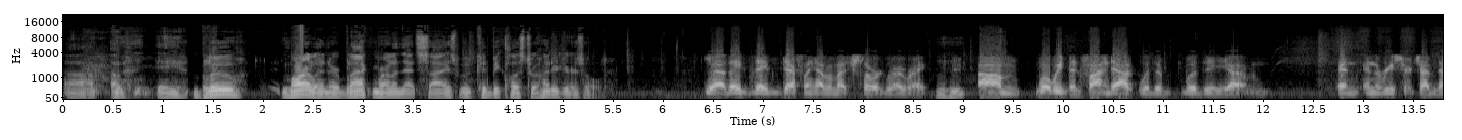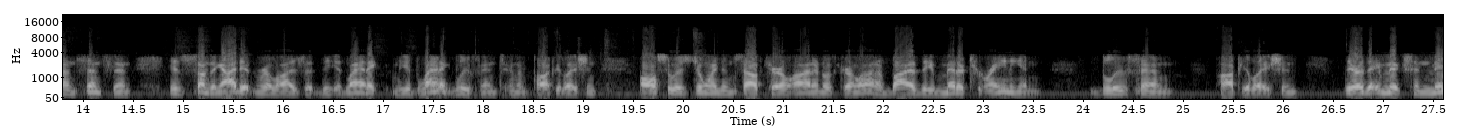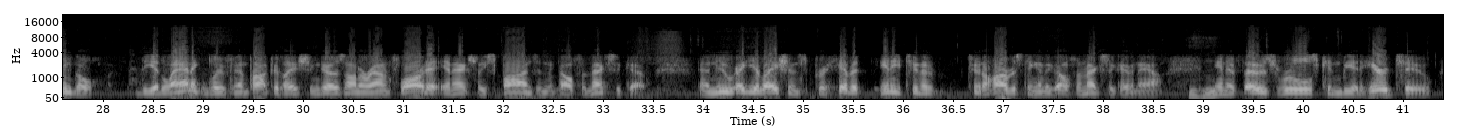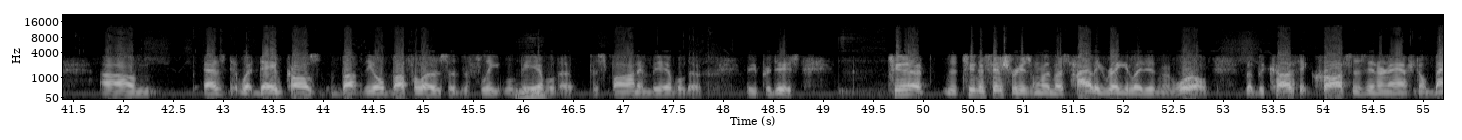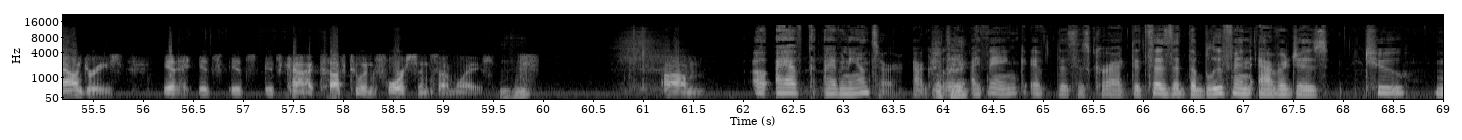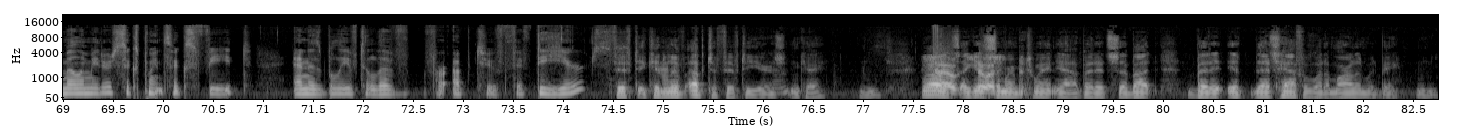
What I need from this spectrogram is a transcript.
uh, a a blue marlin or black marlin that size could be close to hundred years old. Yeah, they they definitely have a much slower grow rate. Mm-hmm. Um, what we did find out with the with the um, and and the research I've done since then is something I didn't realize that the Atlantic the Atlantic bluefin tuna population also is joined in South Carolina, North Carolina by the Mediterranean bluefin population. There they mix and mingle. The Atlantic bluefin population goes on around Florida and actually spawns in the Gulf of Mexico. Now, new regulations prohibit any tuna tuna harvesting in the Gulf of Mexico now, and if those rules can be adhered to, um, as what Dave calls the, buff, the old buffaloes of the fleet will be able to, to spawn and be able to reproduce. Tuna, the tuna fishery is one of the most highly regulated in the world, but because it crosses international boundaries, it, it's it's it's kind of tough to enforce in some ways. Um, Oh, I have I have an answer actually. Okay. I think if this is correct, it says that the bluefin averages two millimeters, six point six feet, and is believed to live for up to fifty years. Fifty can live up to fifty years. Okay. Mhm. Well, So- it's, I guess it's- somewhere in between. Yeah, but it's about but it, it that's half of what a marlin would be. Mhm.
